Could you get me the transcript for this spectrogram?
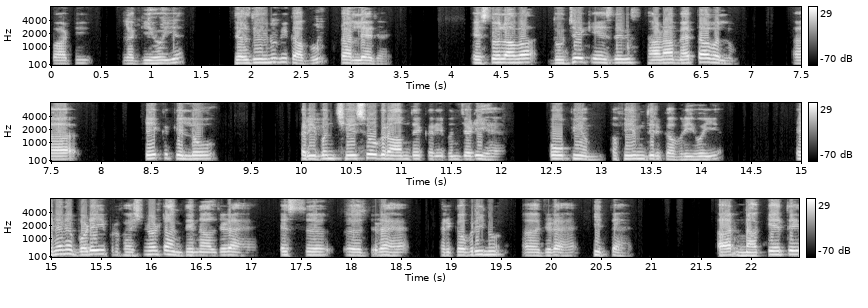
ਪਾਰਟੀ ਲੱਗੀ ਹੋਈ ਹੈ। ਜਲਦੀ ਉਹਨੂੰ ਵੀ ਕਾਬੂ ਕਰ ਲਿਆ ਜਾਏ। ਇਸ ਤੋਂ ਇਲਾਵਾ ਦੂਜੇ ਕੇਸ ਦੇ ਵਿੱਚ ਥਾਣਾ ਮਹਿਤਾ ਵੱਲੋਂ ਅਹ 1 ਕਿਲੋ ਕਰੀਬਨ 600 ਗ੍ਰਾਮ ਦੇ ਕਰੀਬਨ ਜਿਹੜੀ ਹੈ ਓਪੀਅਮ ਅਫੀਮ ਦੀ ਰਿਕਵਰੀ ਹੋਈ ਹੈ। ਇਹਨਾਂ ਨੇ ਬੜੇ ਹੀ ਪ੍ਰੋਫੈਸ਼ਨਲ ਢੰਗ ਦੇ ਨਾਲ ਜਿਹੜਾ ਹੈ ਇਸ ਜਿਹੜਾ ਹੈ ਰਿਕਵਰੀ ਨੂੰ ਜਿਹੜਾ ਹੈ ਕੀਤਾ ਹੈ। ਨਾਕੇ ਤੇ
